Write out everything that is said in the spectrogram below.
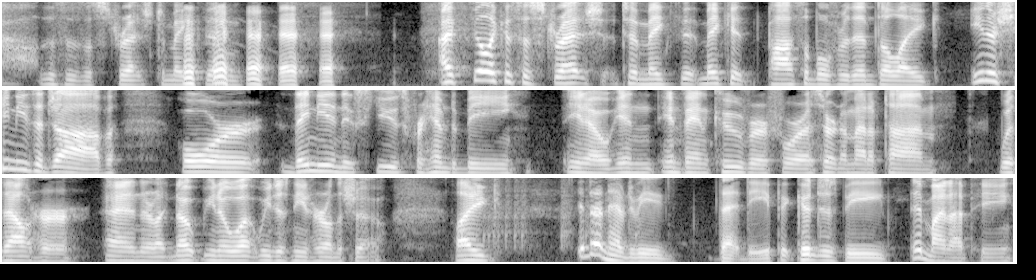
this is a stretch to make them. I feel like it's a stretch to make the, make it possible for them to like either she needs a job, or they need an excuse for him to be, you know, in in Vancouver for a certain amount of time without her, and they're like, nope, you know what, we just need her on the show. Like, It doesn't have to be that deep. It could just be it might not be.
